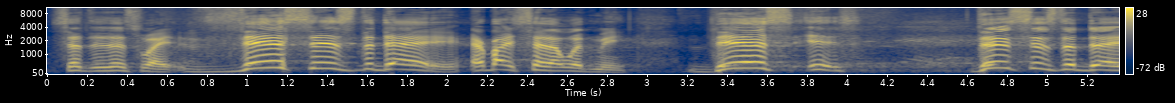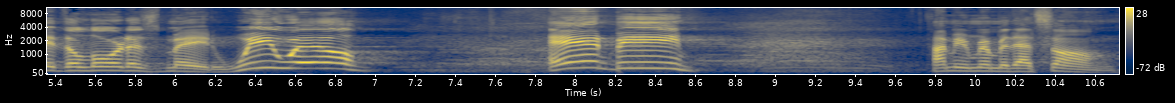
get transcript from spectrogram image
Says it this way. This is the day. Everybody say that with me. This is this is the day the Lord has made. We will and be. How many remember that song?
